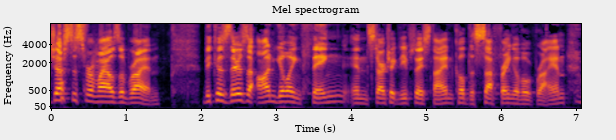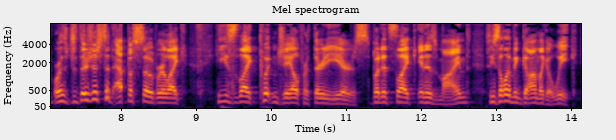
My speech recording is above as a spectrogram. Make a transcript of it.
justice for Miles O'Brien. Because there's an ongoing thing in Star Trek Deep Space Nine called the Suffering of O'Brien, where there's just- an episode where like he's like put in jail for 30 years, but it's like in his mind. So he's only been gone like a week,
